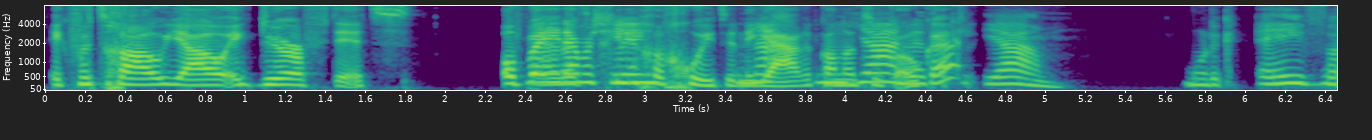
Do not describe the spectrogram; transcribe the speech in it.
ik vertrouw jou, ik durf dit. Of ben Ja, je daar misschien klinkt- gegroeid in de Nou, jaren? Kan ja, natuurlijk ook, hè? Ja, moet ik even...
